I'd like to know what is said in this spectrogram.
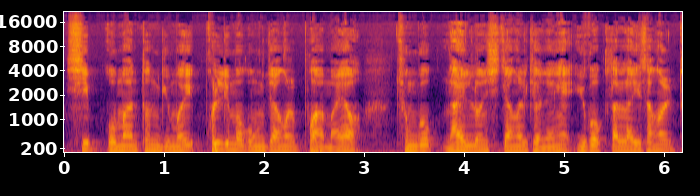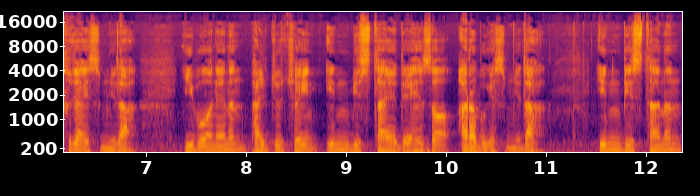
15만 톤 규모의 폴리머 공장을 포함하여 중국 나일론 시장을 겨냥해 6억 달러 이상을 투자했습니다. 이번에는 발주처인 인비스타에 대해서 알아보겠습니다. 인비스타는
